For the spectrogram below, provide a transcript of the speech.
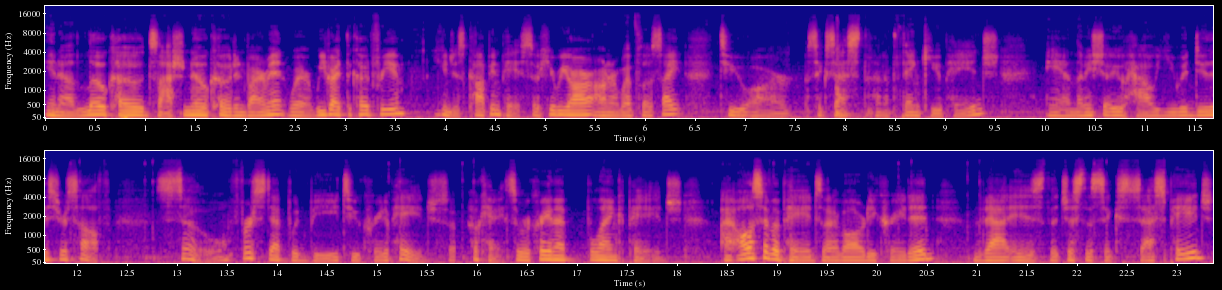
in a low code slash no code environment where we write the code for you you can just copy and paste. So here we are on our Webflow site to our success kind of thank you page. And let me show you how you would do this yourself. So first step would be to create a page. So okay, so we're creating that blank page. I also have a page that I've already created that is the, just the success page,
